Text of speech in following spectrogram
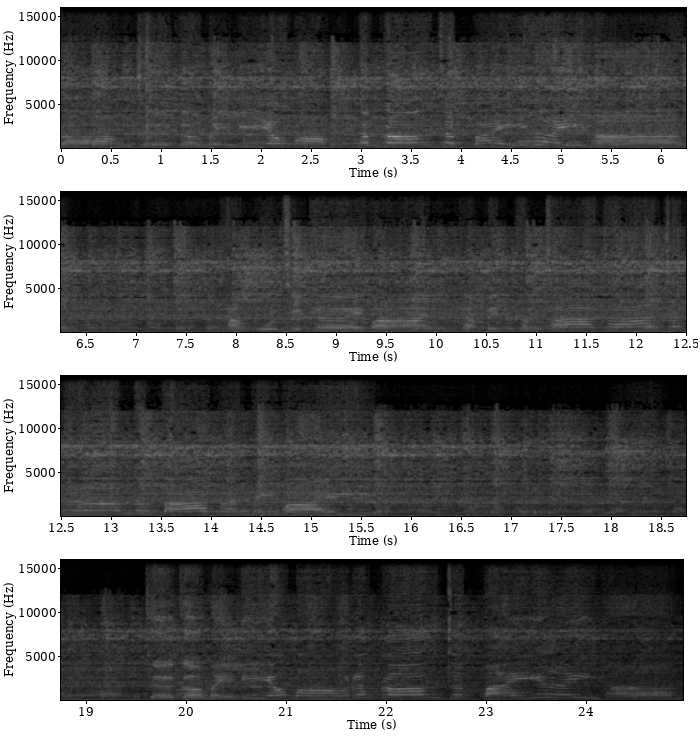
ร้องเธอก็ไม่เลี้ยวมองคำร้องจะไปให้ห่างคำพูดที่เคยหวานกลับเป็นคำค้าค้างจนห้ามน้ำตากันไม่ไหวเธอก็ไม่เลี้ยวมองรำร้องจะไปให้ห่าง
